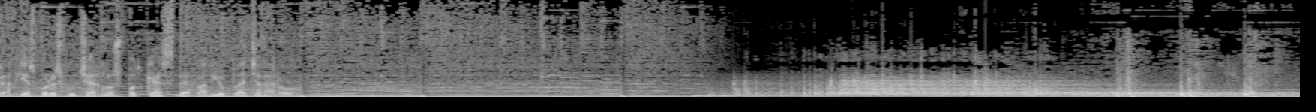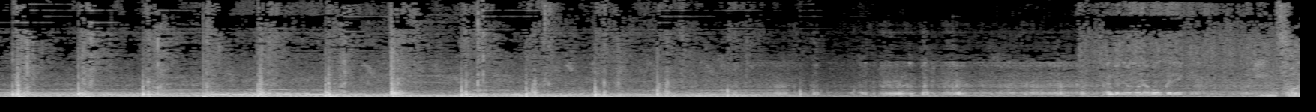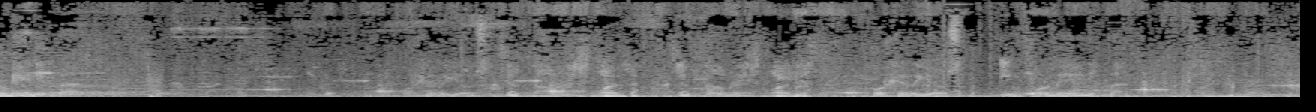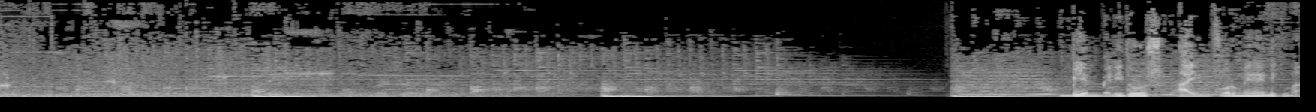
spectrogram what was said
Gracias por escuchar los podcasts de Radio Playa Daro. Informe Enigma. Jorge Ríos. Jorge Ríos. Informe Enigma. Bienvenidos a Informe Enigma.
